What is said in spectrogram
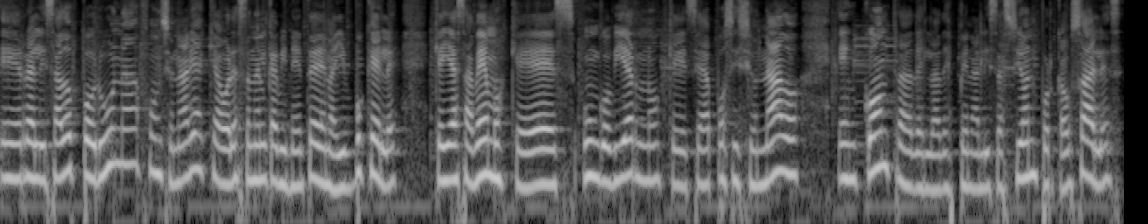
eh, realizado por una funcionaria que ahora está en el gabinete de Nayib Bukele, que ya sabemos que es un gobierno que se ha posicionado en contra de la despenalización por causales.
